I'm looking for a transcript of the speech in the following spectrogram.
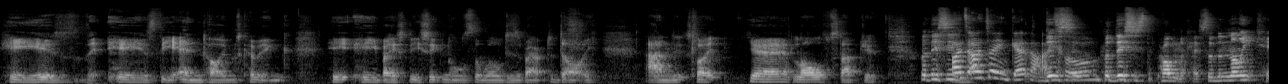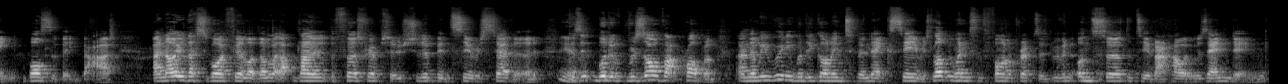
He is the he is the end times coming. He he basically signals the world is about to die, and it's like yeah, lol, stabbed you. But this is I, I don't get that this, at all. but this is the problem. Okay, so the Night King was the big bad. I know that's why I feel like the, the, the first three episodes should have been series seven because Yeah. it would have resolved that problem, and then we really would have gone into the next series. Like we went into the final four episodes with an uncertainty about how it was ending.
